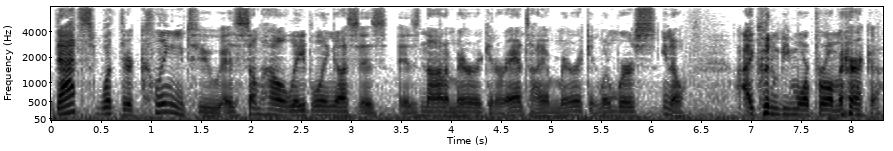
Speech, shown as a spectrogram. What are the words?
that's what they're clinging to as somehow labeling us as as non-American or anti-American when we're you know I couldn't be more pro America.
